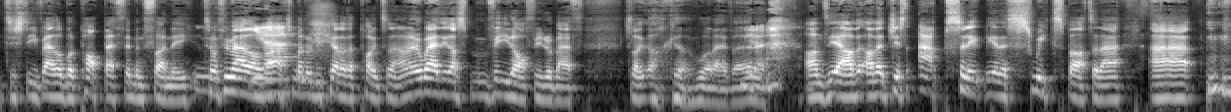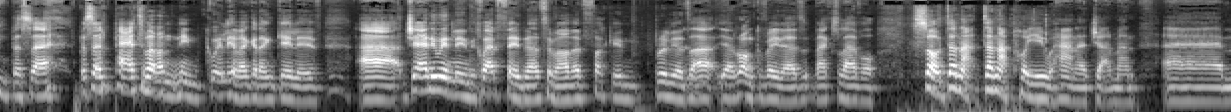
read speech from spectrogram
just i feddwl bod popeth ddim yn ffynnu. Mm. Ti'n meddwl, yeah. maen nhw wedi cyrraedd y pwynt yna. Ond wedi os fi'n offi rhywbeth, It's like, oh god, whatever. Yeah. Ond ie, yeah, oedd e, e just absolutely yn y sweet spot yna. A byse, byse'r pedwar ond ni'n gwylio fe gyda'n gilydd A genuinely yn chwerthin, a ti'n oedd yn ffucking brilliant. A, yeah, Ron Cyfeiriad, next level. So, dyna, dyna pwy yw Hannah Jarman. Um, ehm,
